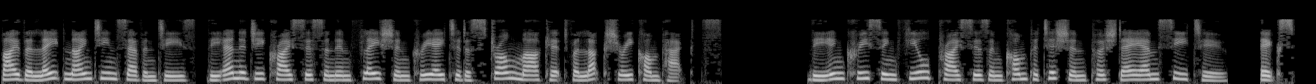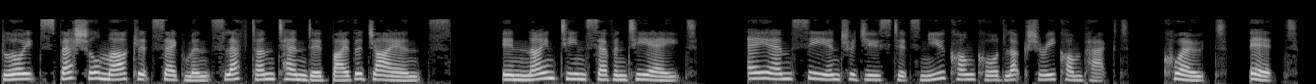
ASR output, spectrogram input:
By the late 1970s, the energy crisis and inflation created a strong market for luxury compacts. The increasing fuel prices and competition pushed AMC to exploit special market segments left untended by the giants. In 1978, AMC introduced its new Concorde luxury compact. It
